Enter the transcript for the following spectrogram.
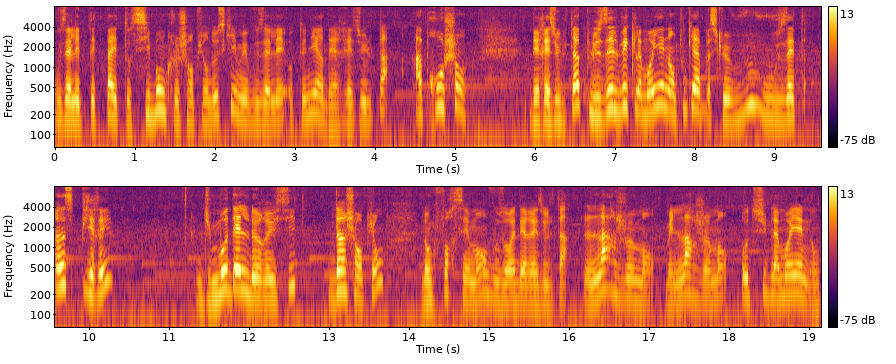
vous n'allez peut-être pas être aussi bon que le champion de ski, mais vous allez obtenir des résultats approchants, des résultats plus élevés que la moyenne en tout cas, parce que vous vous êtes inspiré du modèle de réussite d'un champion, donc forcément vous aurez des résultats largement, mais largement au-dessus de la moyenne. Donc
